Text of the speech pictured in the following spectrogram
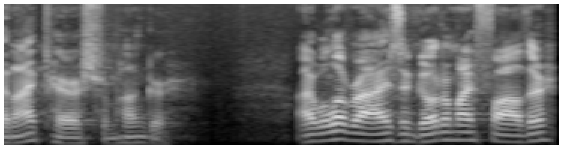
And I perish from hunger. I will arise and go to my father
